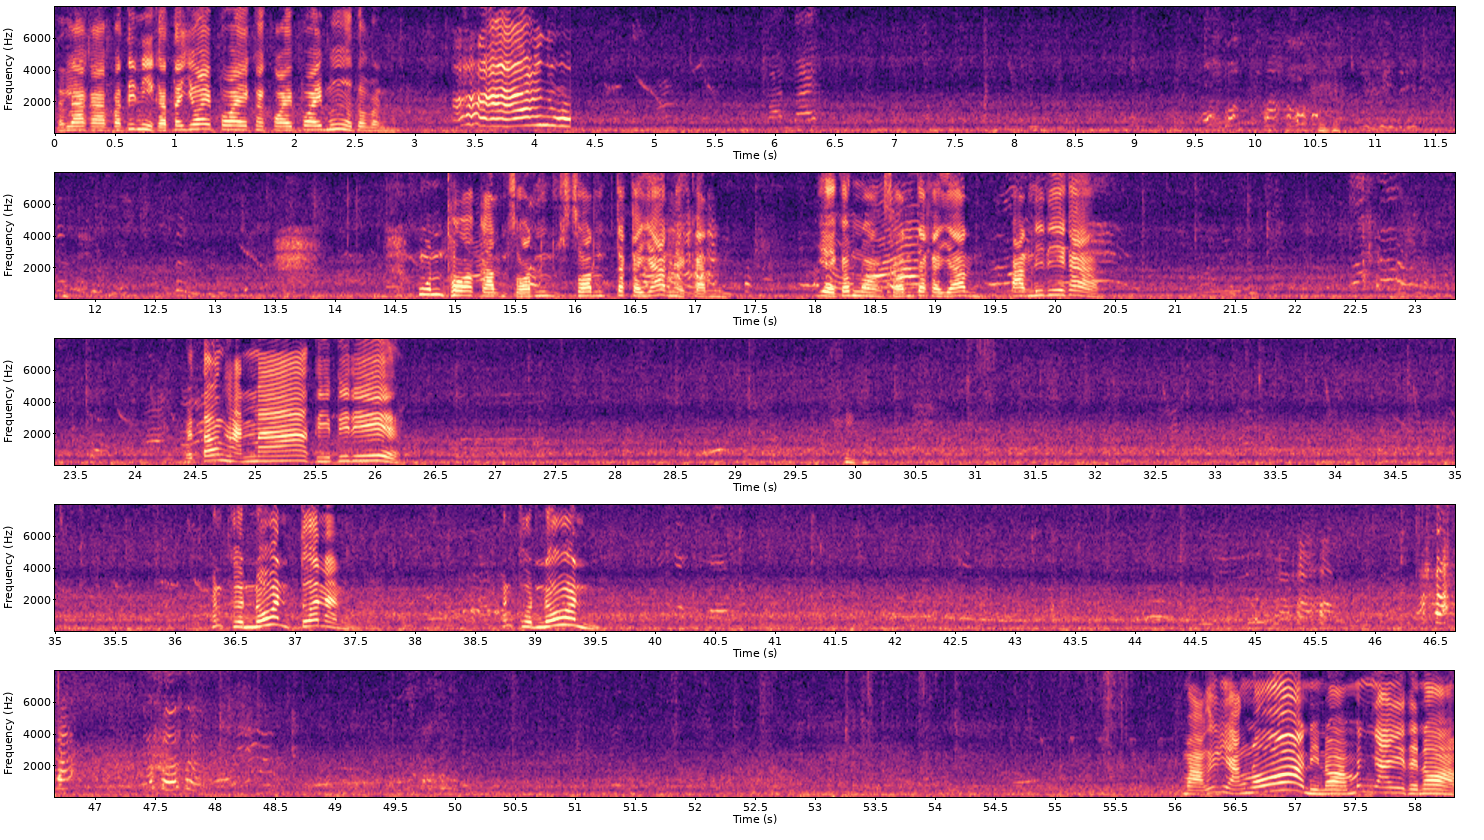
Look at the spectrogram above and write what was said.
นั่นล่ะค่ะปฏินี่ก็ตะย้อยปล่อยค่อยๆปล่อยมือตัวมันหุ่นทอกันสอนสอนจักรยานให้กันใหญ่กับน้องสอนจักรยานปั่นดีๆค่ะ ไม่ต้องหันมาถีบดีๆ มันขึ้นโน่นตัวนั่น มันขึ้นโน่นหมากอีหยังเนาะนี่เนาะมันใหญ่แท้เนาะ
